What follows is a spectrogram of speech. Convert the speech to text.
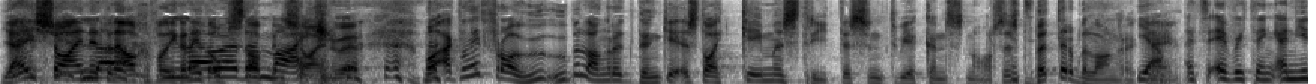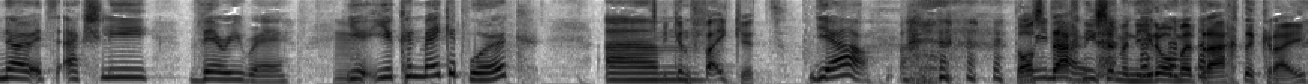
Jy shine net in elk geval. Jy kan net opstap en shine hoor. Maar ek wil net vra hoe hoe belangrik dink jy is daai chemistry tussen twee kunstenaars? Dis bitter belangrik, yeah, nee. it's everything, and you know it's actually very rare. You you can make it work. Um, You can fake it. Yeah, Daar's tegniese maniere om dit reg te kry.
